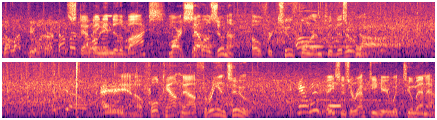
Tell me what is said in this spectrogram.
The left fielder. Stepping 20. into the box, Marcell Ozuna. 0 for 2 for him to this point. And a full count now, 3 and 2. The count is Bases are empty here with two men out.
